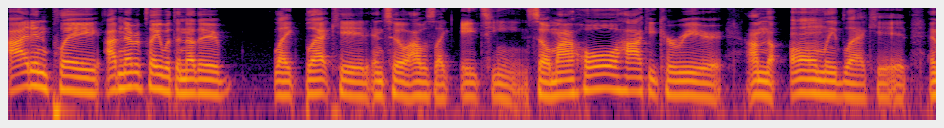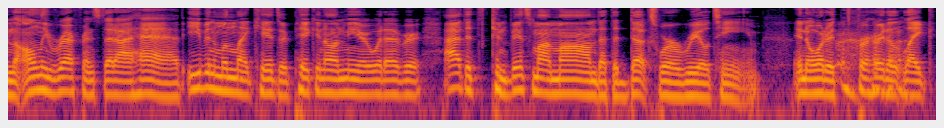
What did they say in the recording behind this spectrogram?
I didn't play, I've never played with another like black kid until I was like 18. So my whole hockey career, I'm the only black kid. And the only reference that I have, even when like kids are picking on me or whatever, I have to convince my mom that the Ducks were a real team in order for her to like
